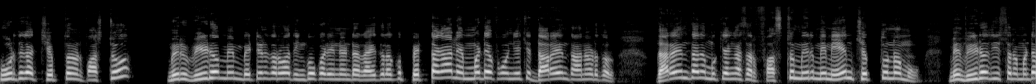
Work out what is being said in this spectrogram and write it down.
పూర్తిగా చెప్తున్నాను. ఫస్ట్ మీరు వీడియో మేము పెట్టిన తర్వాత ఇంకొకటి ఏంటంటే రైతులకు పెట్టగానే ఎమ్మటే ఫోన్ చేసి ధర ఎంత అని అడుగుతారు. ధర ఎంత అని ముఖ్యంగా సార్ ఫస్ట్ మీరు మేము ఏం చెప్తున్నాము మేము వీడియో తీస్తున్నామంటే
